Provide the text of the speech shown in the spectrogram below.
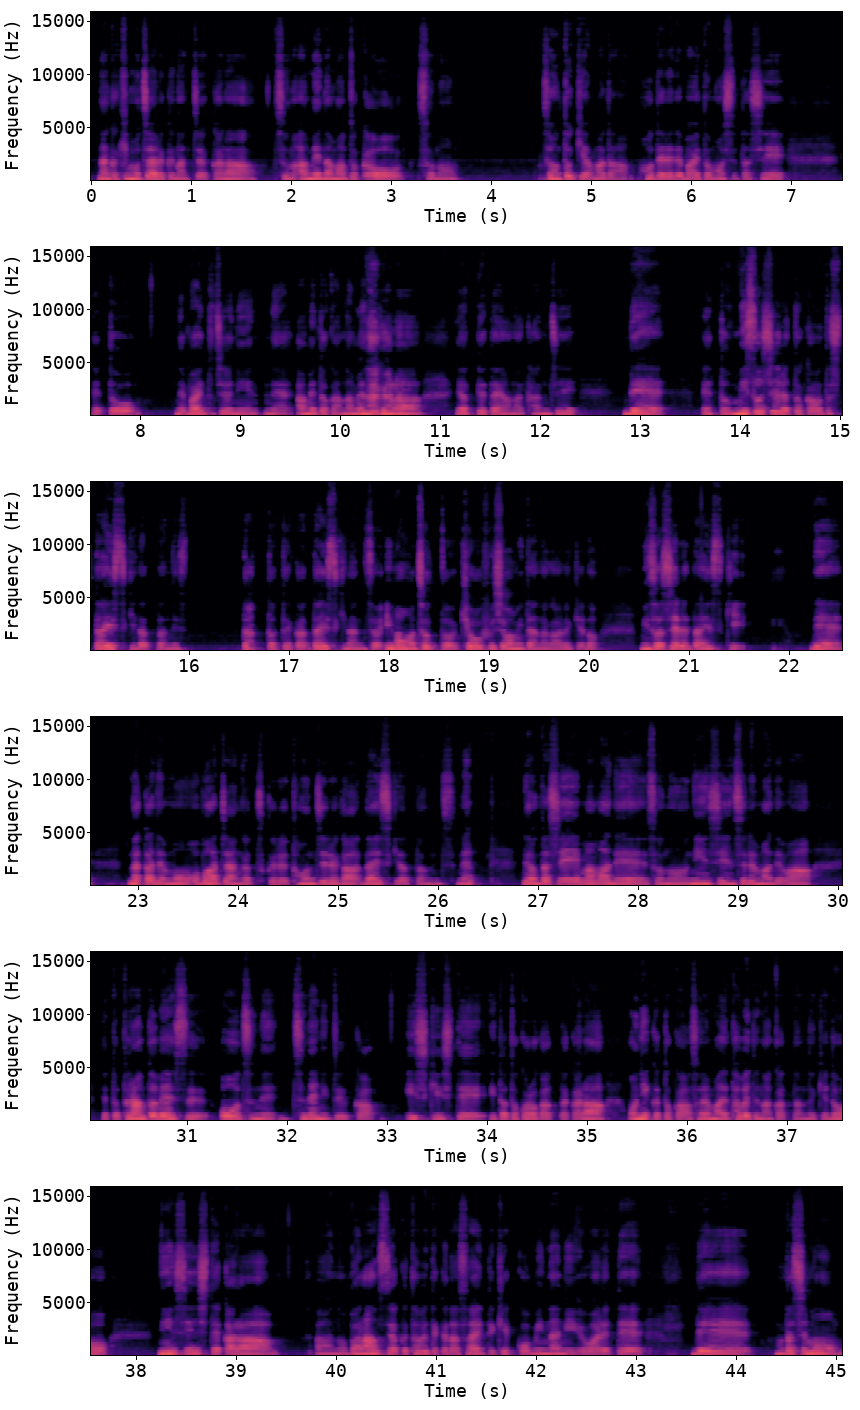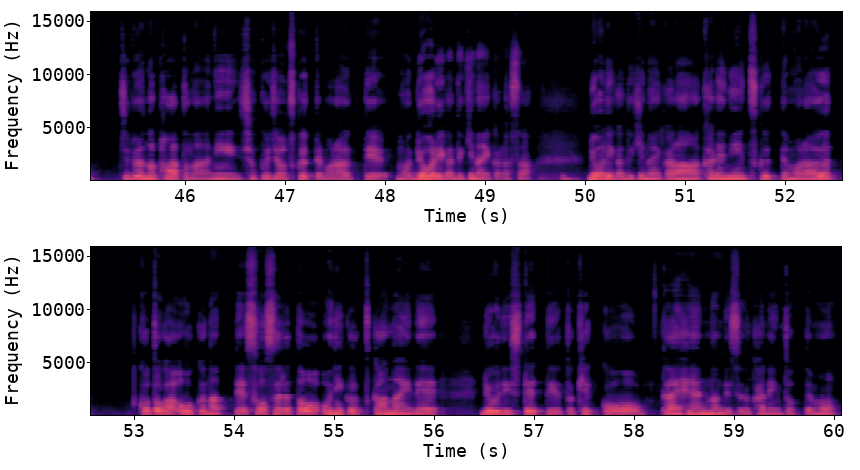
なんか気持ち悪くなっちゃうからその飴玉とかをそのその時はまだホテルでバイトもしてたしえっとねバイト中にね飴とか舐めながらやってたような感じ。でえっと味噌汁とか私大好きだったんです。だったというか大好きなんですよ。今はちょっと恐怖症みたいなのがあるけど味噌汁大好き。で中でもおばあちゃんが作る豚汁が大好きだったんですね。で私今までその妊娠するまでは、えっと、プラントベースを常常にというか意識していたところがあったからお肉とかそれまで食べてなかったんだけど妊娠してからあのバランスよく食べてくださいって結構みんなに言われてで私も自分のパートナーに食事を作ってもらうっていうもう料理ができないからさ料理ができないから彼に作ってもらうことが多くなってそうするとお肉を使わないで料理してっていうと結構大変なんですよ彼にとっても。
